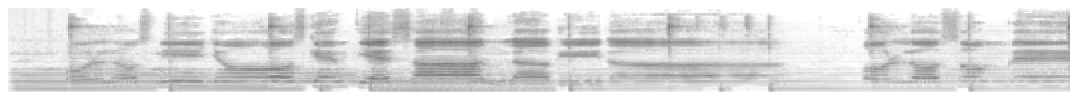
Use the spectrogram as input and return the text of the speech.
por los niños que empiezan la vida, por los hombres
